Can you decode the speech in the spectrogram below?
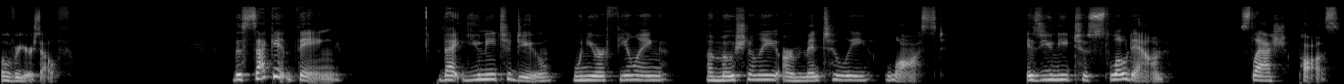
over yourself. The second thing that you need to do when you are feeling emotionally or mentally lost is you need to slow down slash pause.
